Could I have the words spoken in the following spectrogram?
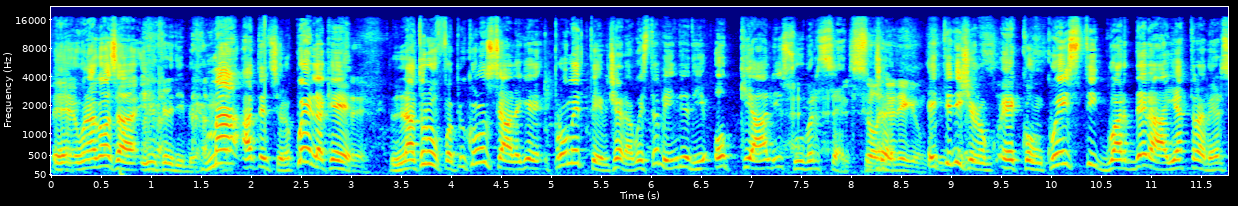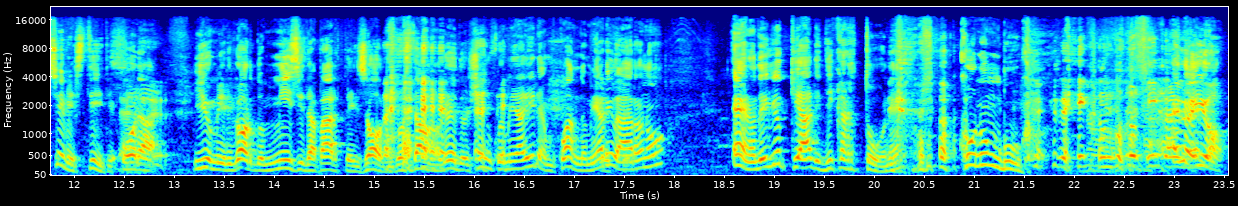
eh, una cosa incredibile. Ma attenzione, quella che la truffa più colossale che prometteva, c'era questa vendita di occhiali super sexy. sogno cioè, di e ti dicevano, e con questi guarderai attraverso i vestiti. Ora, io mi ricordo, misi da parte i soldi, costavano credo 5.000 lire, quando mi arrivarono erano degli occhiali di cartone con un buco. Con un buco piccolo. E allora io,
